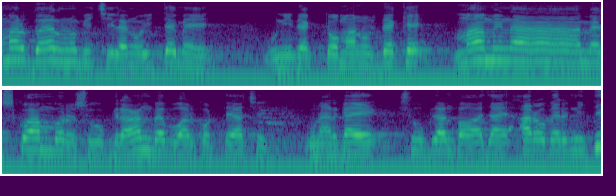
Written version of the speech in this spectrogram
আমার দয়াল নবী ছিলেন ওই টাইমে উনি দেখতো মানুষ দেখে, মা মেনা মেসকো আম্বর সুগ্রাণ ব্যবহার করতে আছে। উনার গায়ে সুগ্রাণ পাওয়া যায়, আরবের নীতি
